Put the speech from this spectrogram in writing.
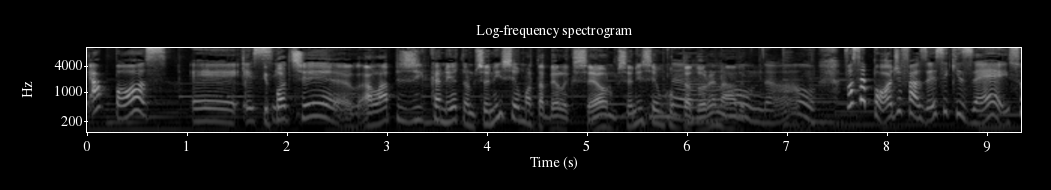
Após é, esse... E pode ser a lápis e caneta, não precisa nem ser uma tabela Excel, não precisa nem ser um não, computador, é nada. Não, não. Você pode fazer se quiser, isso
